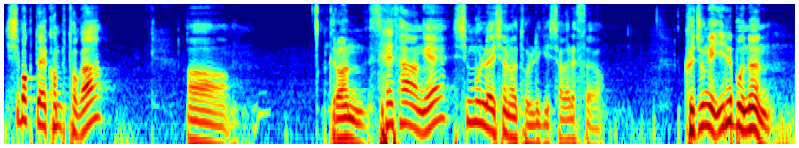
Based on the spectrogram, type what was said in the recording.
10억대의 컴퓨터가 어, 그런 세상의 시뮬레이션을 돌리기 시작을 했어요. 그 중에 일부는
